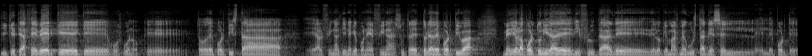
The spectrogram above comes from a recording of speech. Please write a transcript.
y que te hace ver que, que, pues bueno, que todo deportista eh, al final tiene que poner fin a su trayectoria deportiva, me dio la oportunidad de disfrutar de, lo que más me gusta, que es el, deporte.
